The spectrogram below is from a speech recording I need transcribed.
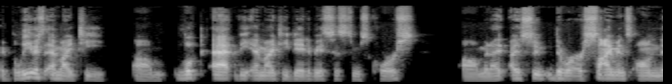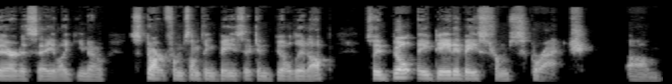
I believe it's MIT um, looked at the MIT database systems course, um, and I, I assume there were assignments on there to say like you know start from something basic and build it up. So he built a database from scratch. Um,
